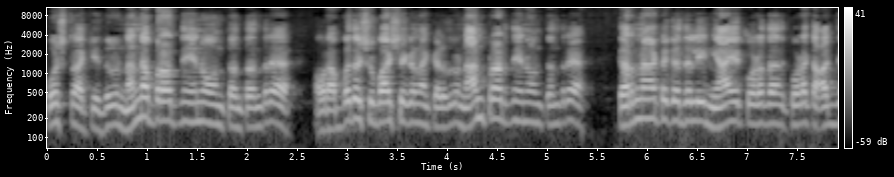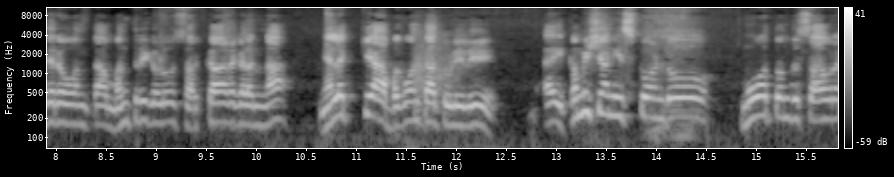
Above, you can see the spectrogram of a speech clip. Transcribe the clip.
ಪೋಸ್ಟ್ ಹಾಕಿದ್ರು ನನ್ನ ಪ್ರಾರ್ಥನೆ ಏನು ಅಂತಂತಂದ್ರೆ ಅವ್ರ ಹಬ್ಬದ ಶುಭಾಶಯಗಳನ್ನ ಕೇಳಿದ್ರು. ನಾನು ಪ್ರಾರ್ಥನೆ ಏನು ಅಂತಂದ್ರೆ ಕರ್ನಾಟಕದಲ್ಲಿ ನ್ಯಾಯ ಕೊಡದ ಕೊಡಕ್ ಆಗದೆ ಇರುವಂತ ಮಂತ್ರಿಗಳು ಸರ್ಕಾರಗಳನ್ನ ನೆಲಕ್ಕೆ ಆ ಭಗವಂತ ತುಳಿಲಿ. ಈ ಕಮಿಷನ್ ಇಸ್ಕೊಂಡು ಮೂವತ್ತೊಂದು ಸಾವಿರ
